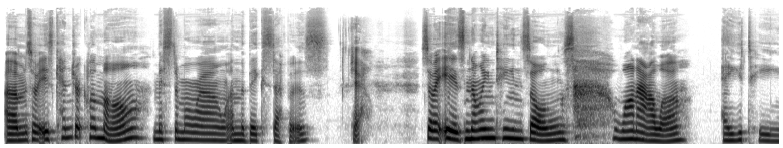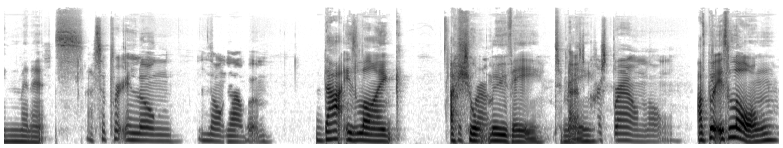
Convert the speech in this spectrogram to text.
Um, so it is Kendrick Lamar, Mr. Morale, and the Big Steppers. Yeah. So it is 19 songs, one hour, 18 minutes. That's a pretty long, long album. That is like a Chris short Brown. movie to me. Chris Brown long. I've put it's long,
